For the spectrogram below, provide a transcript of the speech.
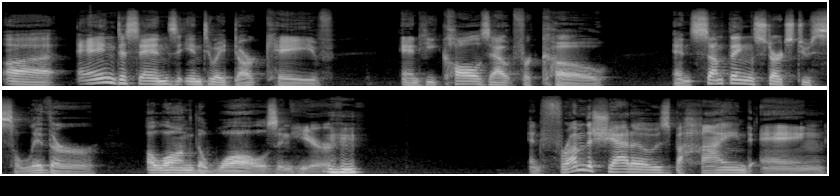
Uh, Aang descends into a dark cave, and he calls out for Ko, and something starts to slither along the walls in here. Mhm. And from the shadows behind Aang,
